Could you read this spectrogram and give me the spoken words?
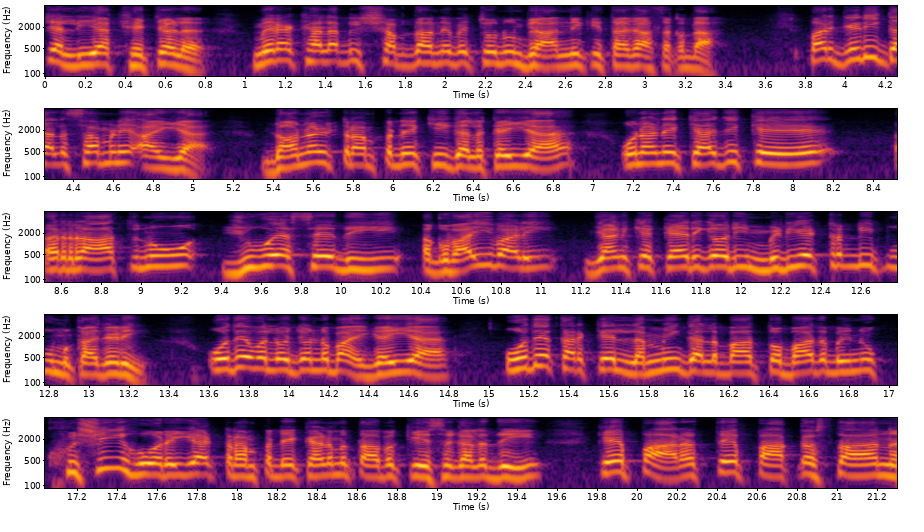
ਝੱਲੀ ਆ ਖੇਚਲ। ਮੇਰਾ ਖਿਆਲ ਆ ਵੀ ਸ਼ਬਦਾਂ ਦੇ ਵਿੱਚ ਉਹਨੂੰ ਬਿਆਨ ਨਹੀਂ ਕੀਤਾ ਜਾ ਸਕਦਾ। ਪਰ ਜਿਹੜੀ ਗੱਲ ਸਾਹਮਣੇ ਆਈ ਆ, ਡੋਨਲਡ ਟਰੰਪ ਨੇ ਕੀ ਗੱਲ ਕਹੀ ਆ, ਉਹਨਾਂ ਨੇ ਕਿਹਾ ਜੀ ਕਿ ਰਾਤ ਨੂੰ ਯੂਐਸਏ ਦੀ ਅਗਵਾਈ ਵਾਲੀ ਜਾਣ ਕਿ ਕਹਿ ਰਹੀ ਹੈ ਉਹਦੀ ਮੀਡੀਏਟਰ ਦੀ ਭੂਮਿਕਾ ਜਿਹੜੀ, ਉਹਦੇ ਵੱਲੋਂ ਜੋ ਨਿਭਾਈ ਗਈ ਹੈ, ਉਹਦੇ ਕਰਕੇ ਲੰਮੀ ਗੱਲਬਾਤ ਤੋਂ ਬਾਅਦ ਮੈਨੂੰ ਖੁਸ਼ੀ ਹੋ ਰਹੀ ਆ ਟਰੰਪ ਦੇ ਕਹਿਣ ਮੁਤਾਬਕ ਇਸ ਗੱਲ ਦੀ ਕਿ ਭਾਰਤ ਤੇ ਪਾਕਿਸਤਾਨ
